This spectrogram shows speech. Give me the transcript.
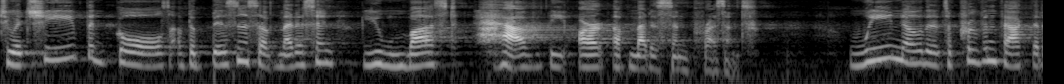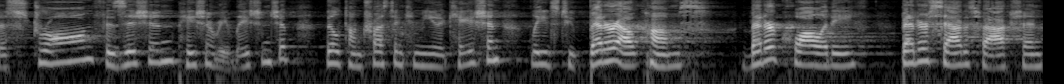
To achieve the goals of the business of medicine, you must have the art of medicine present. We know that it's a proven fact that a strong physician-patient relationship built on trust and communication leads to better outcomes, better quality, better satisfaction,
